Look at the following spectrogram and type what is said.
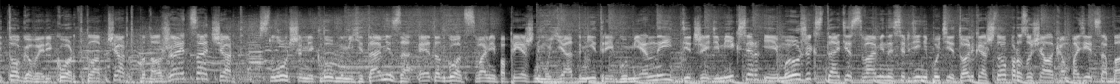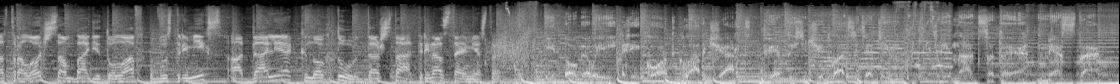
Итоговый Record Club Chart продолжается. Чарт с лучшими клубными хитами за этот год. С вами по-прежнему я, Дмитрий Гуменный, диджей Демиксер. И мы уже, кстати, с вами на середине пути. Только что прозвучала композиция Bastra Lodge Somebody to Love в Устремикс, а далее Knock2 Dashstar, 13 место. Итоговый Record Club Chart 2021. 13 место.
